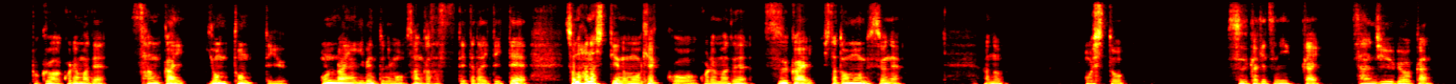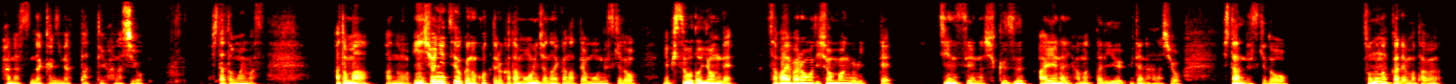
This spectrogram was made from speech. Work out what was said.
僕はこれまで3回4トンっていうオンラインイベントにも参加させていただいていて、その話っていうのも結構これまで数回したと思うんですよね。あの、推しと数ヶ月に1回30秒間話す仲になったっていう話をしたと思います。あとまあ、あの、印象に強く残ってる方も多いんじゃないかなって思うんですけど、エピソード4でサバイバルオーディション番組って人生の縮図 ?INI にハマった理由みたいな話をしたんですけど、その中でも多分、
